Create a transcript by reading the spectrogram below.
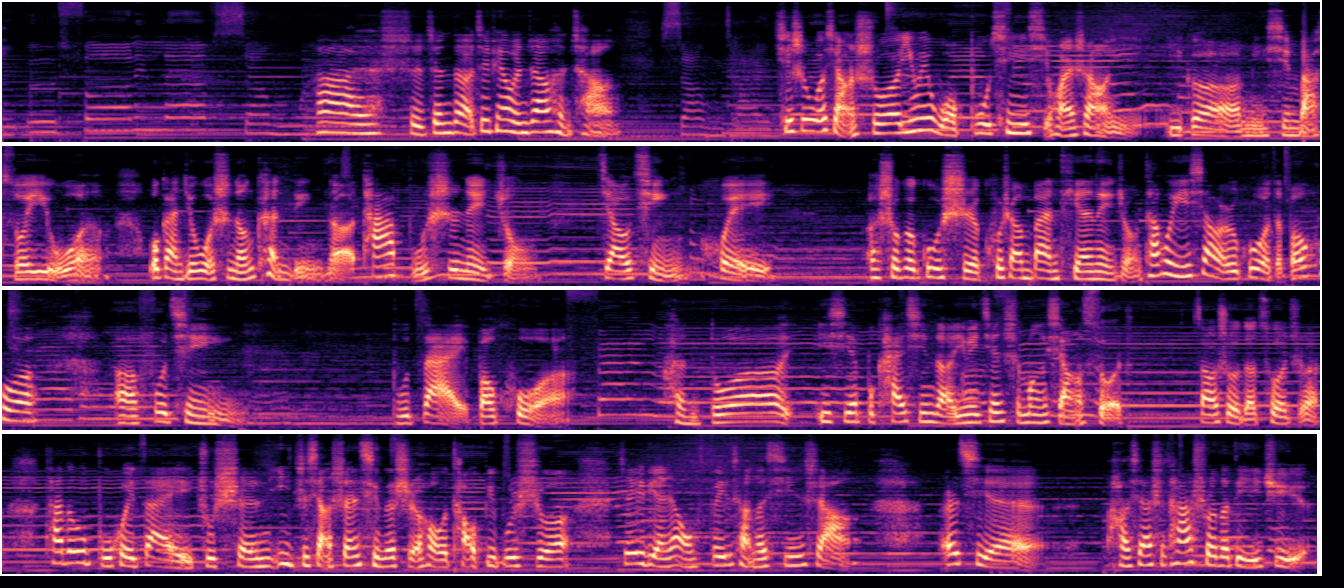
啊，是真的，这篇文章很长。其实我想说，因为我不轻易喜欢上一个明星吧，所以我我感觉我是能肯定的，他不是那种交情会呃说个故事哭上半天那种，他会一笑而过的。包括呃父亲不在，包括很多一些不开心的，因为坚持梦想所。遭受的挫折，他都不会在主持人一直想煽情的时候逃避不说，这一点让我非常的欣赏。而且，好像是他说的第一句：“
